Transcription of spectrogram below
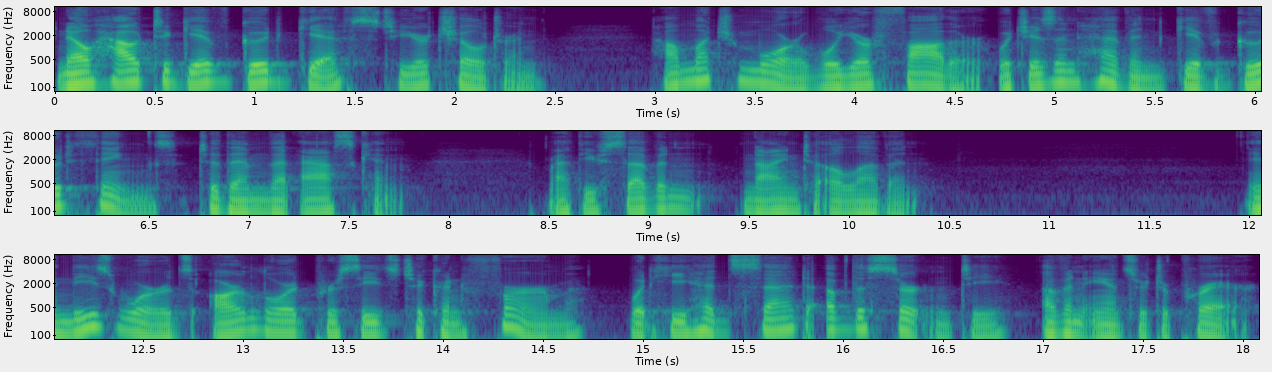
know how to give good gifts to your children, how much more will your Father which is in heaven give good things to them that ask him? Matthew 7 9 to 11. In these words, our Lord proceeds to confirm what he had said of the certainty of an answer to prayer,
